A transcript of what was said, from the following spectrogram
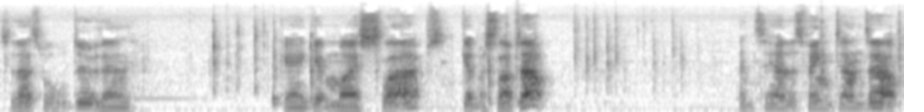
So that's what we'll do then. Okay, get my slabs, get my slabs out, and see how this thing turns out.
